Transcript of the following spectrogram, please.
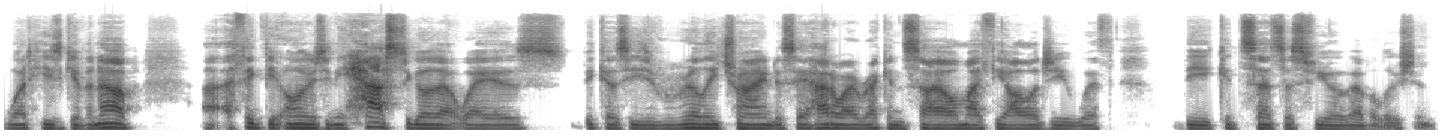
what he's given up. Uh, I think the only reason he has to go that way is because he's really trying to say, how do I reconcile my theology with the consensus view of evolution?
